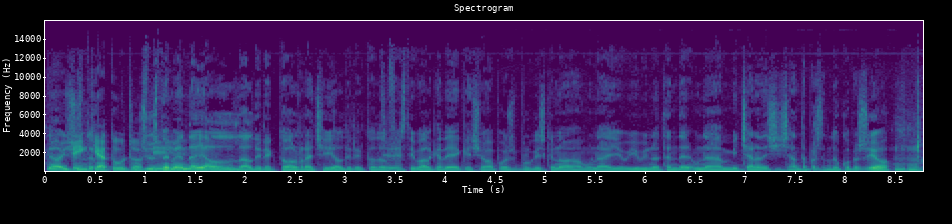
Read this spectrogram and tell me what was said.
No, just- inquietuds, hosti... Justament deia el del director, el Rechi, el director del Sí. festival, que deia que això, doncs, vulguis que no, amb una, hi havia una, tenden, una mitjana de 60% d'ocupació, uh Mhm. -huh.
